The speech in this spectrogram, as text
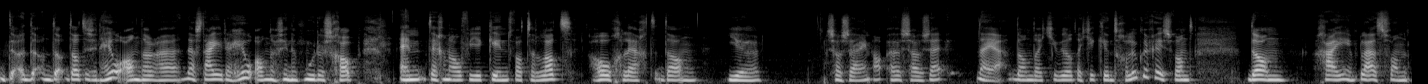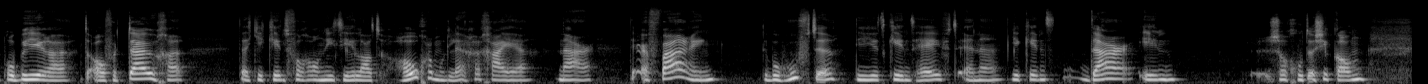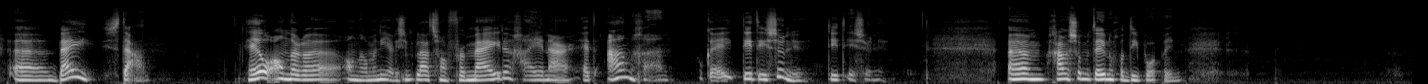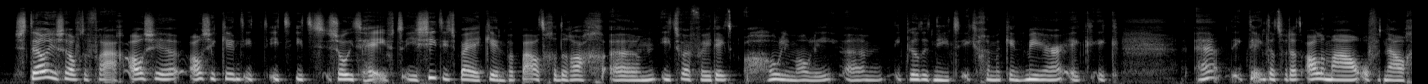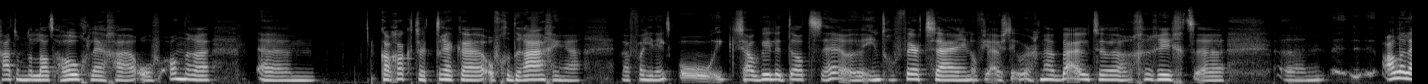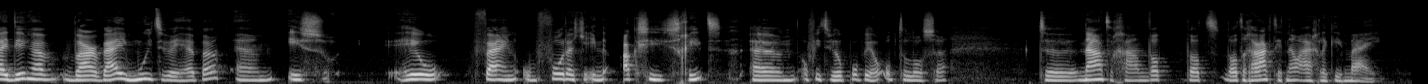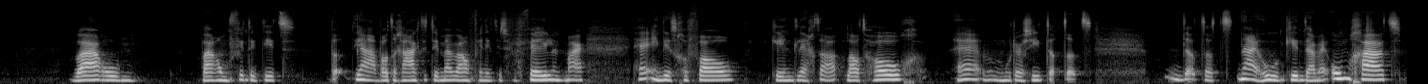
dat is een heel andere. Dan sta je er heel anders in het moederschap en tegenover je kind wat de lat hoog legt dan je zou zijn, uh, zou zijn, nou ja, dan dat je wil dat je kind gelukkig is. Want dan ga je in plaats van proberen te overtuigen dat je kind vooral niet die lat hoger moet leggen, ga je naar de ervaring de behoeften die het kind heeft en uh, je kind daarin zo goed als je kan uh, bijstaan. Heel andere, andere manier. Dus in plaats van vermijden, ga je naar het aangaan. Oké, dit is er nu. Dit is er nu. Um, gaan we zo meteen nog wat dieper op in. Stel jezelf de vraag, als je, als je kind iets, iets, iets, zoiets heeft, je ziet iets bij je kind, bepaald gedrag, um, iets waarvan je denkt, holy moly, um, ik wil dit niet, ik gun mijn kind meer, ik, ik, hè, ik denk dat we dat allemaal, of het nou gaat om de lat hoog leggen of andere karaktertrekken of gedragingen, waarvan je denkt, oh, ik zou willen dat hè, introvert zijn, of juist heel erg naar buiten gericht, uh, Um, allerlei dingen waar wij moeite mee hebben, um, is heel fijn om voordat je in de actie schiet um, of iets wil proberen op te lossen, te na te gaan. Wat, wat, wat raakt dit nou eigenlijk in mij? Waarom, waarom vind ik dit, ja, wat raakt het in mij? Waarom vind ik dit vervelend? Maar hè, in dit geval, kind legt de lat hoog. Hè, moeder ziet dat dat, dat, dat nou, hoe een kind daarmee omgaat.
